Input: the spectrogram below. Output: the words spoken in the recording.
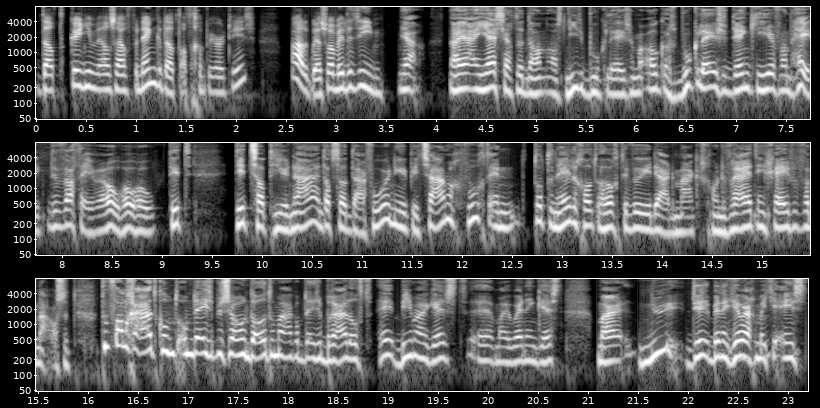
Dat kun je wel zelf bedenken dat dat gebeurd is, maar had ik best wel willen zien. Ja, nou ja, en jij zegt het dan als niet-boeklezer, maar ook als boeklezer denk je hier van, hé, hey, wacht even, ho, ho, ho, dit, dit zat hierna en dat zat daarvoor. Nu heb je het samengevoegd en tot een hele grote hoogte wil je daar de makers gewoon de vrijheid in geven van, nou, als het toevallig uitkomt om deze persoon dood te maken op deze bruiloft, hey, be my guest, eh, my wedding guest. Maar nu dit ben ik heel erg met je eens,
